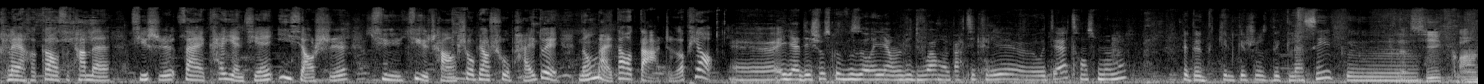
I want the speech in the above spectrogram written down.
Claire 告诉他们，其实，在开演前一小时去剧场售票处排队能买到打折票。 Euh, et il y a des choses que vous auriez envie de voir en particulier euh, au théâtre en ce moment Peut-être quelque chose de classique. euh, Classique, un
